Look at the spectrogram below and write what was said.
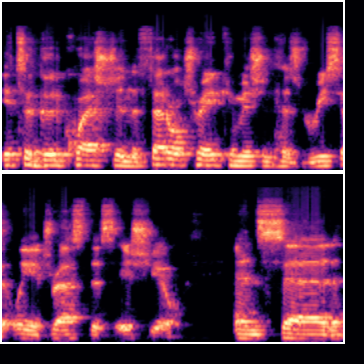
It's a good question. The Federal Trade Commission has recently addressed this issue and said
